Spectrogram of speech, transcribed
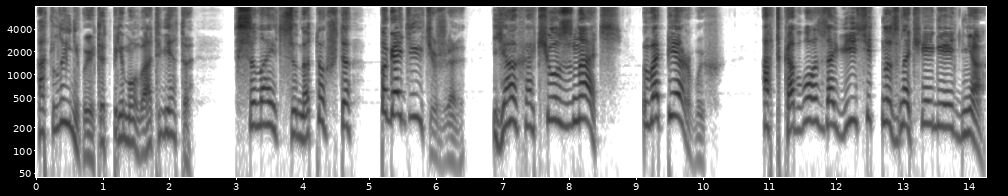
отлынивает от прямого ответа, ссылается на то, что «погодите же, я хочу знать, во-первых, от кого зависит назначение дня».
